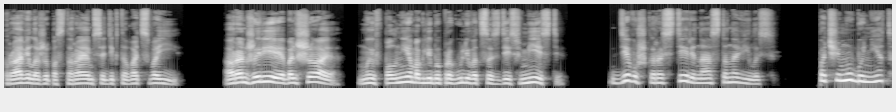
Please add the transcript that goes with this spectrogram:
Правила же постараемся диктовать свои. Оранжерея большая. Мы вполне могли бы прогуливаться здесь вместе. Девушка растерянно остановилась. Почему бы нет?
